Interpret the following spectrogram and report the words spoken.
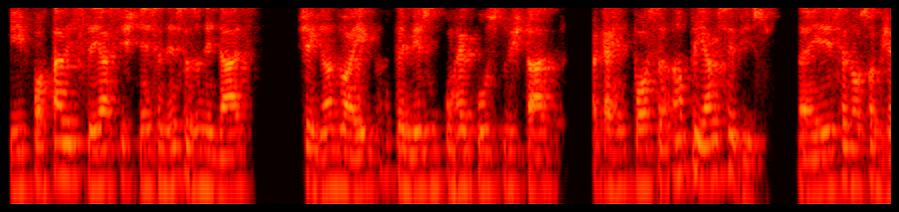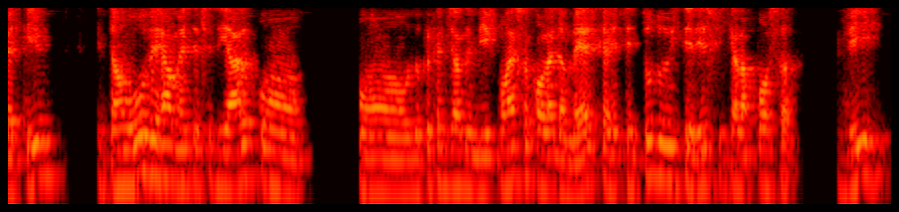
e fortalecer a assistência nessas unidades, chegando aí até mesmo com recursos do Estado, para que a gente possa ampliar o serviço. Né? Esse é nosso objetivo. Então, houve realmente esse diálogo com, com do prefeito de Aldemir com essa colega médica, a gente tem todo o interesse em que ela possa vir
